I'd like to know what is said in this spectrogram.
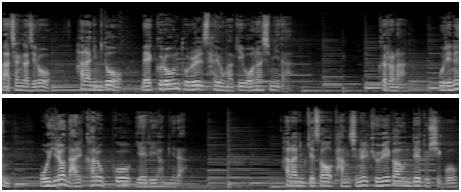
마찬가지로 하나님도 매끄러운 돌을 사용하기 원하십니다. 그러나 우리는 오히려 날카롭고 예리합니다. 하나님께서 당신을 교회 가운데 두시고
